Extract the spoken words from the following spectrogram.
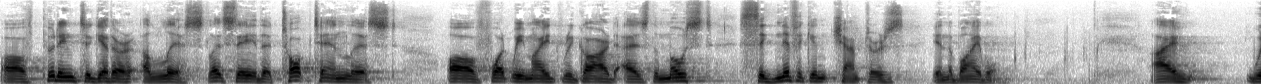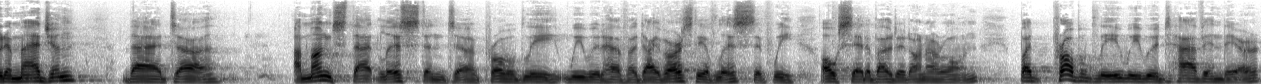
of putting together a list, let's say the top 10 list of what we might regard as the most significant chapters in the Bible. I would imagine that uh, amongst that list, and uh, probably we would have a diversity of lists if we all said about it on our own, but probably we would have in there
